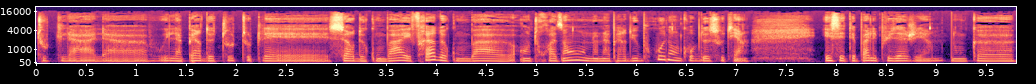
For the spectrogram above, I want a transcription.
toute la, la, oui, la perte de toutes les sœurs de combat et frères de combat euh, en trois ans, on en a perdu beaucoup dans le groupe de soutien. Et c'était pas les plus âgés. Hein. Donc, euh,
